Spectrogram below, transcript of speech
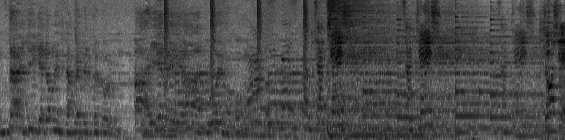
V daždi ide do mesta pre 500 korún. A jebe ja tvojho boha. Chceš? Chceš? Chceš? Čože?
